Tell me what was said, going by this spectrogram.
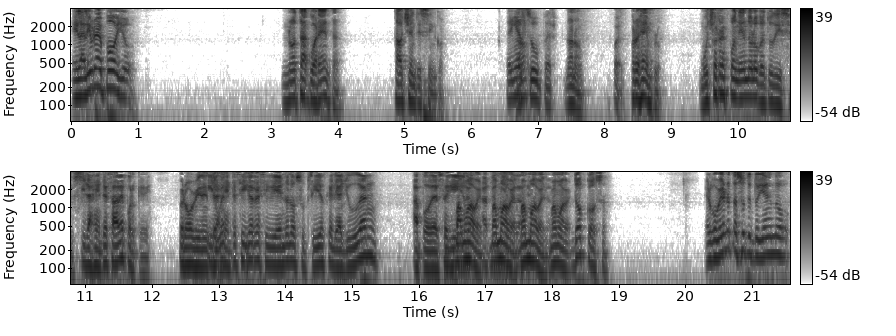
En la libra de pollo, no está a 40, está a 85. En el súper. No, no. Pues, por ejemplo, muchos respondiendo lo que tú dices. Y la gente sabe por qué. Pero evidentemente. Y la gente sigue recibiendo los subsidios que le ayudan a poder seguir. Vamos a ver, vamos a ver, vamos a ver, vamos a ver. Dos cosas. El gobierno está sustituyendo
